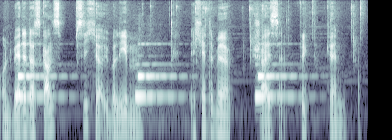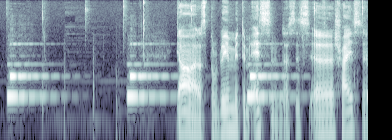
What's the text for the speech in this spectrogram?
Und werde das ganz sicher überleben. Ich hätte mir... Scheiße. Ficken. Ja, das Problem mit dem Essen, das ist äh, scheiße.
